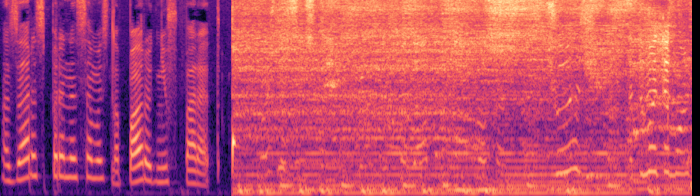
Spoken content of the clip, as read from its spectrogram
А зараз перенесемось на пару днів вперед. Я думаю, ти можеш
